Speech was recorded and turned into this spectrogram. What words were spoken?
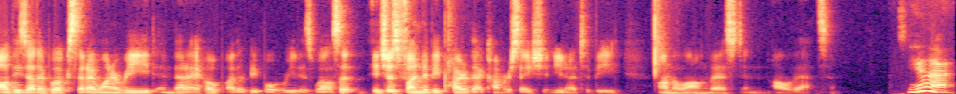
all these other books that I want to read and that I hope other people read as well. So it's just fun to be part of that conversation, you know, to be on the long list and all of that. So yeah.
